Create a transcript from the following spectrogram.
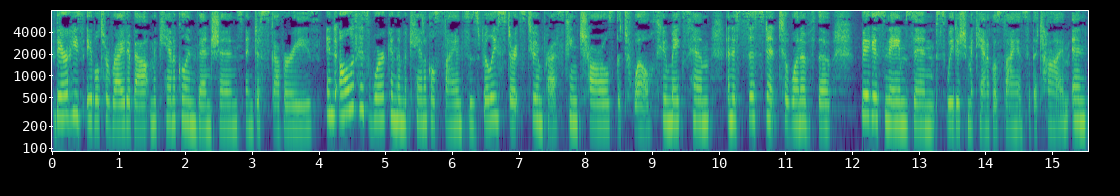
there he's able to write about mechanical inventions and discoveries. And all of his work in the mechanical sciences really starts to impress King Charles XII, who makes him an assistant to one of the biggest names in Swedish mechanical science at the time. And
